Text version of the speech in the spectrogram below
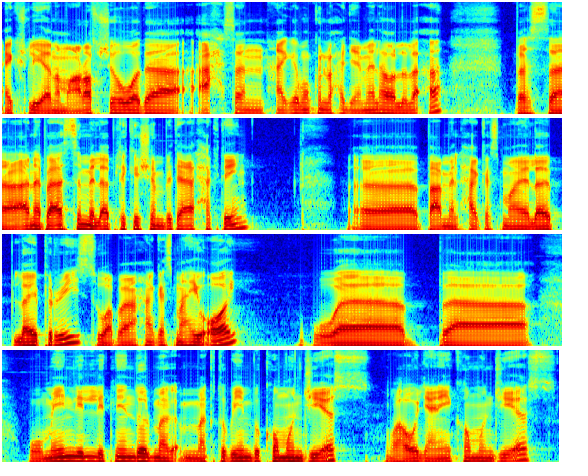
actually أنا معرفش هو ده أحسن حاجة ممكن الواحد يعملها ولا لأ بس أنا بقسم ال application بتاعي لحاجتين. أه بعمل حاجة اسمها libraries وبعمل حاجة اسمها UI وب و mainly الاتنين دول مكتوبين ب CommonJS وهقول يعني إيه CommonJS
